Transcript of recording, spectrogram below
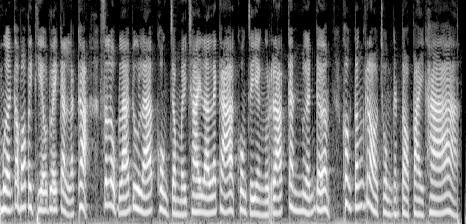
เหมือนกับว่าไปเที่ยวด้วยกันละค่ะ สรุปแล้วดูแล้วคงจะไม่ใช่แล้วละค่ะ คงจะยังรักกันเหมือนเดิม คงต้องรอชมกันต่อไปค่ะ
